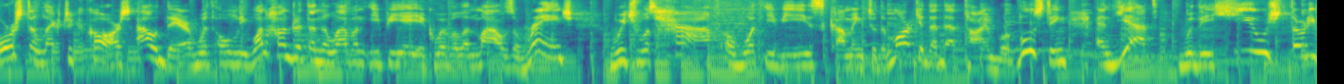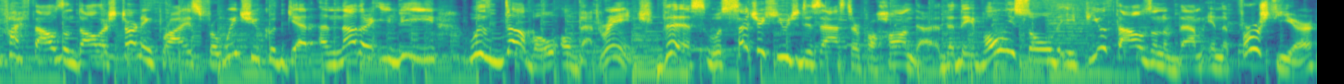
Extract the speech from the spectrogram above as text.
worst electric cars out there with only 111 EPA equivalent miles of range, which was half of what EVs coming to the market at that time were boosting, and yet with a huge $35,000 starting price for which you could get another EV with double of that range. This was such a huge disaster for Honda that they've only sold a few thousand of them in the first year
